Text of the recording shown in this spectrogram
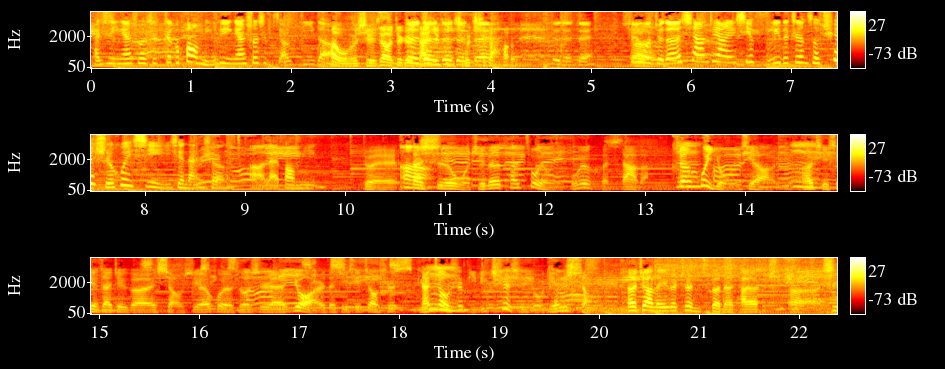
还是应该说是这个报名率应该说是比较低的。看我们学校这个对男女比对对对对就知道了。对对对，所以我觉得像这样一些福利的政策，确实会吸引一些男生啊、来报名。对，嗯但是我觉得它作用也不会很大吧。虽然会有一些啊，嗯而且现在这个小学或者说是幼儿的这些教师，男教师比例确实有点少。那这样的一个政策呢，它呃是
